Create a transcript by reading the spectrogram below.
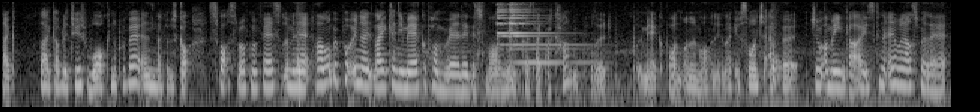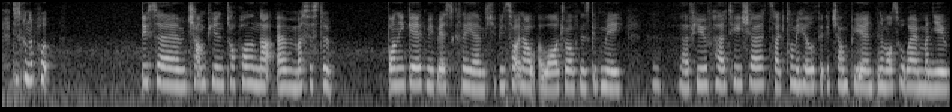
like like I've literally just walking up with it and like I've just got spots all over my face at the minute. I won't be putting like any makeup on really this morning because like I can't be bothered putting makeup on on the morning. Like it's so much effort. Do you know what I mean guys? Can anyone else relate? I'm Just gonna put this um, champion top on that um, my sister Bonnie gave me basically. Um, she's been sorting out a wardrobe and has given me a few of her t-shirts like Tommy Hilfiger champion and I'm also wearing my new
